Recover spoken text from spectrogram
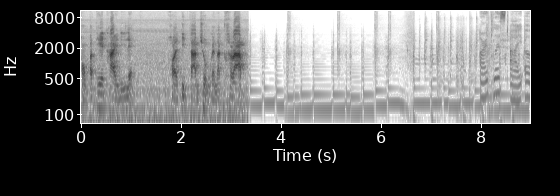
ของประเทศไทยนี่แหละ คอยติดตามชมกันนะครับ Artlist.io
